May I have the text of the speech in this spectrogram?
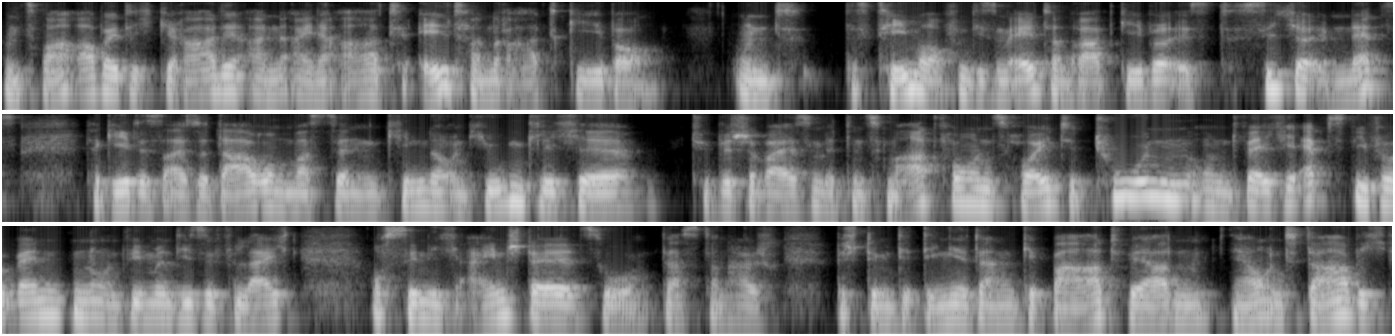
Und zwar arbeite ich gerade an einer Art Elternratgeber. Und das Thema von diesem Elternratgeber ist sicher im Netz. Da geht es also darum, was denn Kinder und Jugendliche typischerweise mit den Smartphones heute tun und welche Apps die verwenden und wie man diese vielleicht auch sinnig einstellt, so dass dann halt bestimmte Dinge dann gebahrt werden. Ja, und da habe ich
